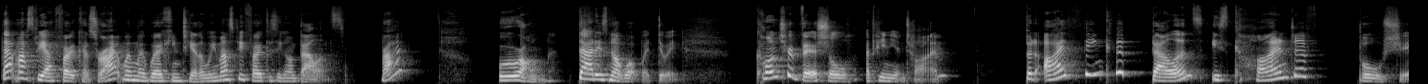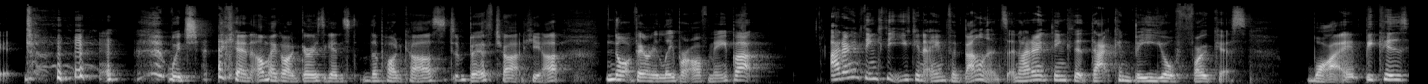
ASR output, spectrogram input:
that must be our focus, right? When we're working together, we must be focusing on balance, right? Wrong. That is not what we're doing. Controversial opinion time, but I think that balance is kind of bullshit. which again, oh my God, goes against the podcast birth chart here. Not very Libra of me, but I don't think that you can aim for balance. And I don't think that that can be your focus. Why? Because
